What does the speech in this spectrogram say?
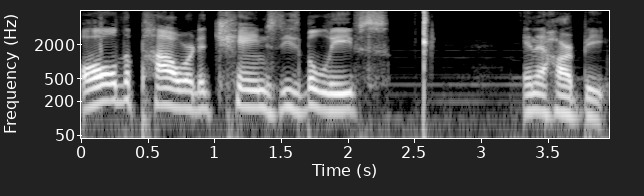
all the power to change these beliefs in a heartbeat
